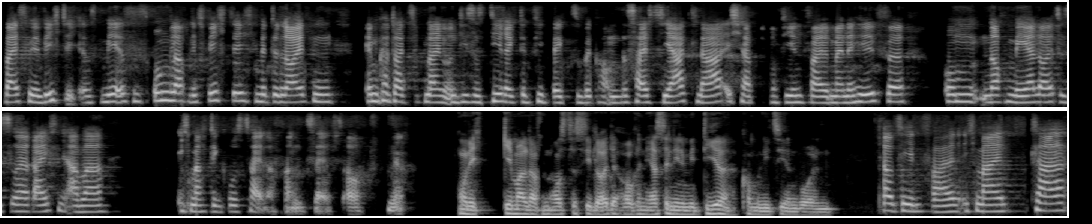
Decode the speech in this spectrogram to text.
Weil es mir wichtig ist. Mir ist es unglaublich wichtig, mit den Leuten im Kontakt zu bleiben und dieses direkte Feedback zu bekommen. Das heißt, ja, klar, ich habe auf jeden Fall meine Hilfe, um noch mehr Leute zu erreichen, aber ich mache den Großteil davon selbst auch. Ja. Und ich gehe mal davon aus, dass die Leute auch in erster Linie mit dir kommunizieren wollen. Auf jeden Fall. Ich meine, klar,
